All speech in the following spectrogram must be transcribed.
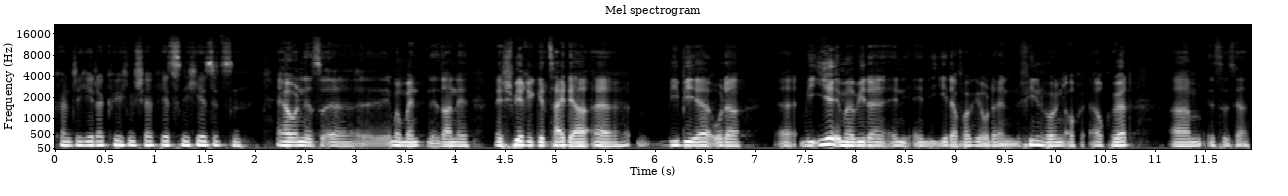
könnte jeder Küchenchef jetzt nicht hier sitzen. Ja, und es äh, im Moment da eine, eine schwierige Zeit, ja, äh, wie wir oder äh, wie ihr immer wieder in, in jeder Folge oder in vielen Folgen auch, auch hört, ähm, ist es ja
